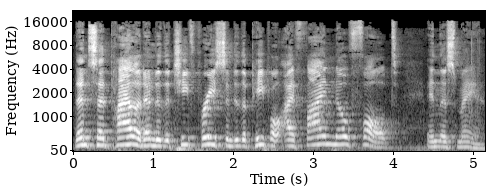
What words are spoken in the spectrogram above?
Then said Pilate unto the chief priests and to the people, I find no fault in this man.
